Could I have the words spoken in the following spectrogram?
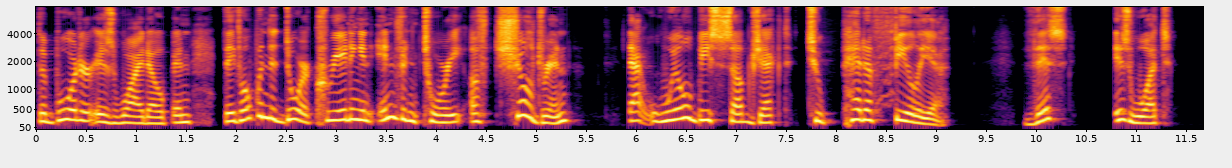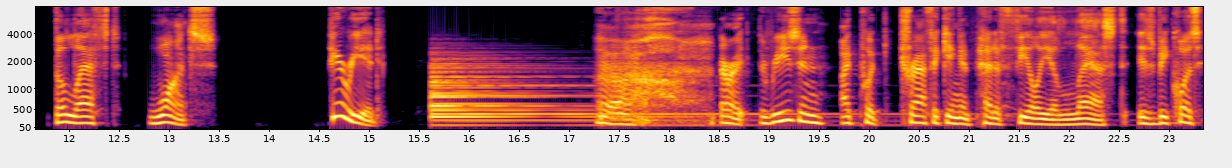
The border is wide open. They've opened the door, creating an inventory of children that will be subject to pedophilia. This is what the left wants. Period. All right. The reason I put trafficking and pedophilia last is because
